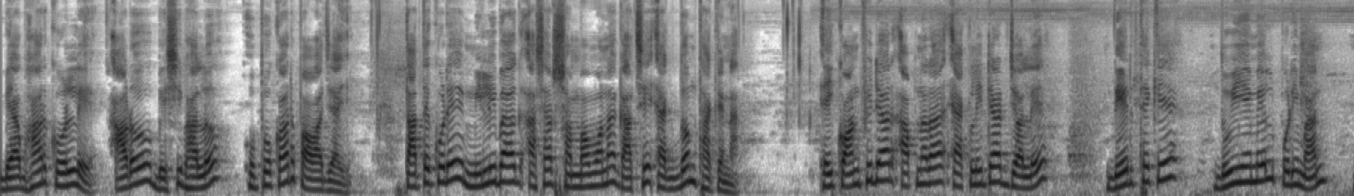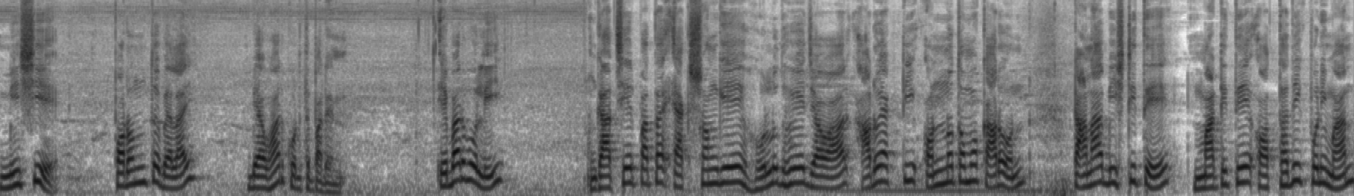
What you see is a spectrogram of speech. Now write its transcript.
ব্যবহার করলে আরও বেশি ভালো উপকার পাওয়া যায়। তাতে করে মিলিবাগ আসার সম্ভাবনা গাছে একদম থাকে না। এই কনফিডার আপনারা এক লিটার জলে দেড় থেকে দুই এমএল পরিমাণ মিশিয়ে পরন্ত বেলায় ব্যবহার করতে পারেন। এবার বলি, গাছের পাতা একসঙ্গে হলুদ হয়ে যাওয়ার আরও একটি অন্যতম কারণ টানা বৃষ্টিতে মাটিতে অত্যাধিক পরিমাণ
